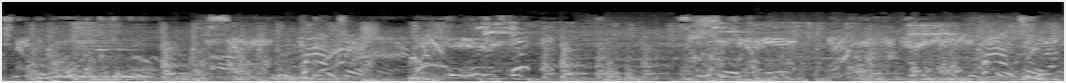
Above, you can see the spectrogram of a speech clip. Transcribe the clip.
しないぞ。どんなこともカウントカ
